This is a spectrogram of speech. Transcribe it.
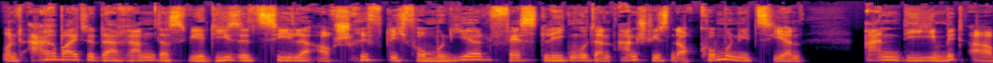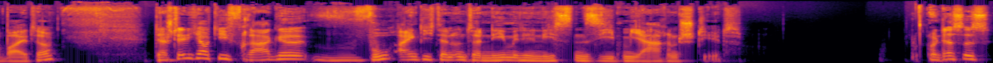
und arbeite daran, dass wir diese Ziele auch schriftlich formulieren, festlegen und dann anschließend auch kommunizieren an die Mitarbeiter. Da stelle ich auch die Frage, wo eigentlich dein Unternehmen in den nächsten sieben Jahren steht. Und das ist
